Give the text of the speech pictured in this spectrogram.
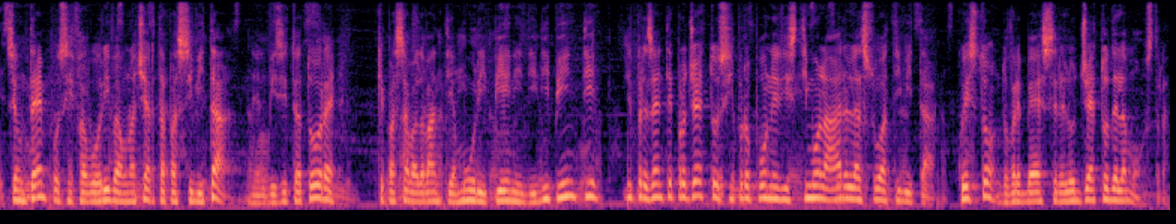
Se un tempo si favoriva una certa passività nel visitatore che passava davanti a muri pieni di dipinti, il presente progetto si propone di stimolare la sua attività. Questo dovrebbe essere l'oggetto della mostra.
